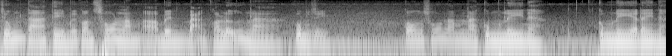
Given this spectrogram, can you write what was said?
Chúng ta tìm cái con số 5 ở bên bảng có lữ là cung gì? Con số 5 là cung ly nè. Cung ly ở đây nè.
